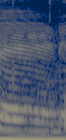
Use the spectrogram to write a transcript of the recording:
Listen.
